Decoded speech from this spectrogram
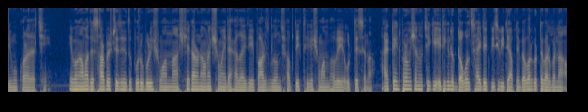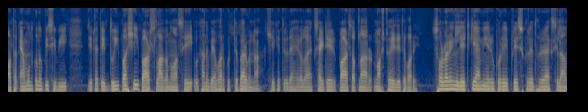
রিমুভ করা যাচ্ছে। এবং আমাদের সার্ফেসটি যেহেতু পুরোপুরি সমান না, সে কারণে অনেক সময় দেখা যায় যে পার্টসগুলো সব দিক থেকে সমানভাবে উঠতেছে না। আরেকটা ইনফরমেশান হচ্ছে কি, এটি কিন্তু ডবল সাইডেড পিসিবিতে আপনি ব্যবহার করতে পারবেন না, অর্থাৎ এমন কোনো পিসিবি যেটাতে দুই পাশেই পার্স লাগানো আছে, ওখানে ব্যবহার করতে পারবেন না। সেক্ষেত্রে দেখা গেল এক সাইডের পার্স আপনার নষ্ট হয়ে যেতে পারে। সোল্ডারিং লেডকে আমি এর উপরে প্রেস করে ধরে রাখছিলাম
